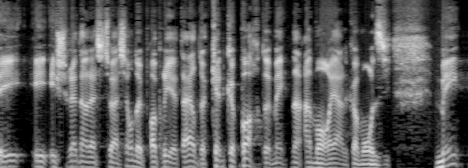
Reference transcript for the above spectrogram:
Et, et, et je serais dans la situation d'un propriétaire de quelques portes maintenant à Montréal, comme on dit. Mais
